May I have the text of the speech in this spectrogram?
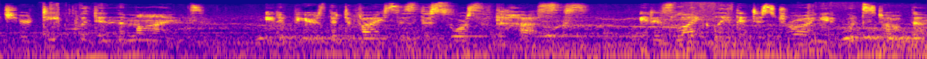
furniture deep within the mines. It appears the device is the source of the husks. It is likely that destroying it would stop them.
